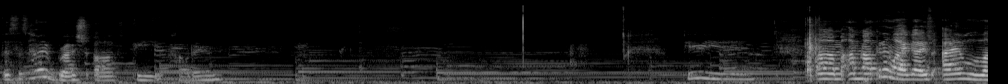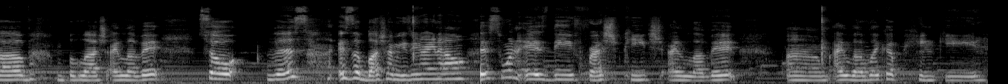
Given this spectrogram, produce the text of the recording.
This is how I brush off the powder. Period. Um, I'm not gonna lie guys, I love blush. I love it. So this is the blush I'm using right now. This one is the Fresh Peach. I love it. Um, I love like a pinky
